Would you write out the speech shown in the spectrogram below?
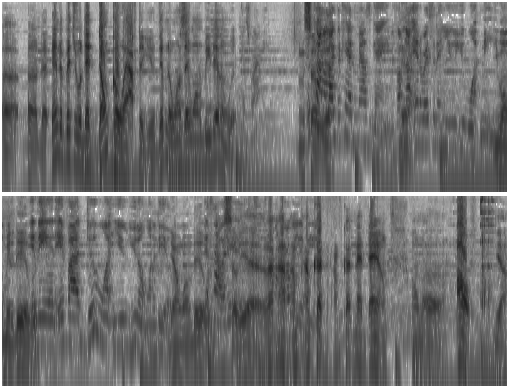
uh, uh, the individual that don't go after you, them the ones they want to be dealing with. That's right. And It's so kind of yeah, like the cat and mouse game. If I'm Yeah. not interested in you, you want me. you want me to deal and with. And then if I do want you, you don't want to deal. you don't want to deal That's with. how it so is. yeah, I, I, I'm I'm cutting I'm cutting that down on uh off. Yeah.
